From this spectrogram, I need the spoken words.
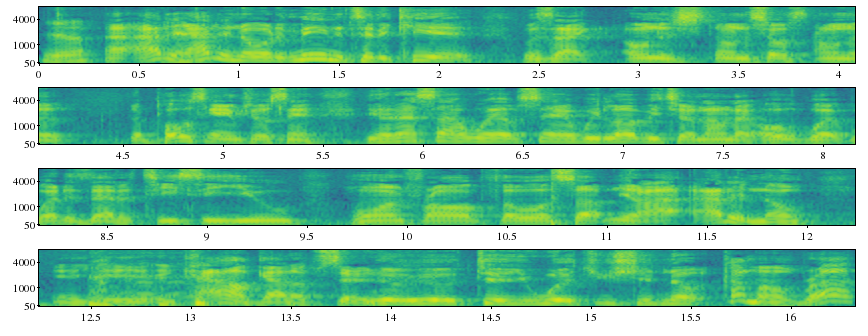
yeah. I, I, didn't, I didn't know what it mean until the kid was like on the on the show on the the post game show saying, "Yeah, that's our way of saying we love each other." And I'm like, "Oh, what what is that? A TCU horn frog throw or something?" You know, I, I didn't know. And, and Kyle got upset. Yeah, yeah, I tell you what, you should know. Come on, bro.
